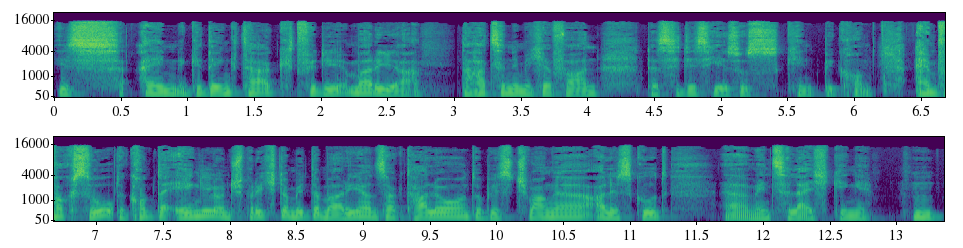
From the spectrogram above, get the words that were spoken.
ist ein Gedenktag für die Maria. Da hat sie nämlich erfahren, dass sie das Jesuskind bekommt. Einfach so, da kommt der Engel und spricht da mit der Maria und sagt, hallo, du bist schwanger, alles gut, äh, wenn es leicht ginge. Hm.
